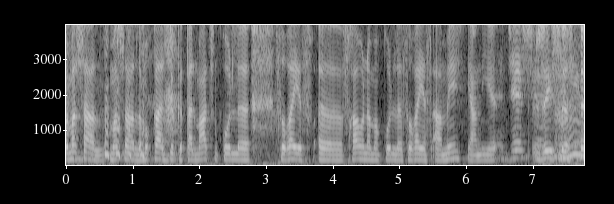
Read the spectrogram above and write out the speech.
ما شاء الله ما شاء الله مقال دوك قال ما عادش نقول صغيس آه، فخاونة ما نقول صغيس آمي يعني جيش جيش أيوه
